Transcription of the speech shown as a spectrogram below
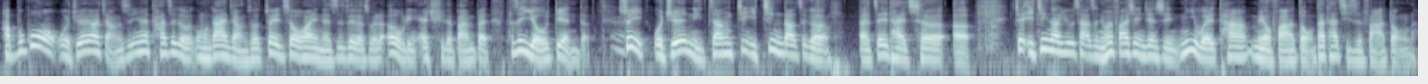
好，不过我觉得要讲的是，因为它这个我们刚才讲说最受欢迎的是这个所谓的二五零 H 的版本，它是油电的，所以我觉得你当进一进到这个呃这一台车呃，就一进到 U 叉的时候，你会发现一件事情，你以为它没有发动，但它其实发动了。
